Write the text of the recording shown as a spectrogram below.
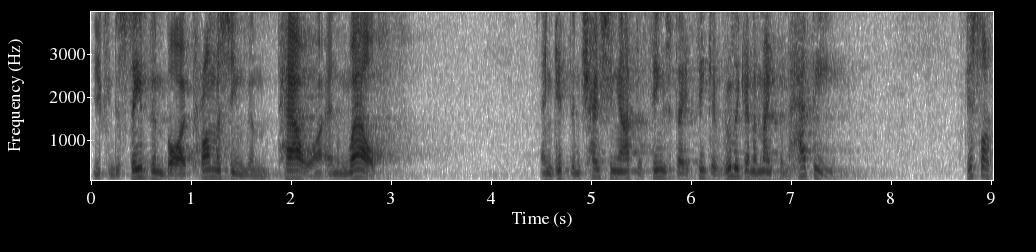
You can deceive them by promising them power and wealth and get them chasing after things they think are really going to make them happy. Just like,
